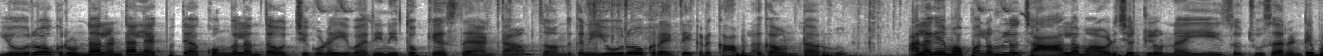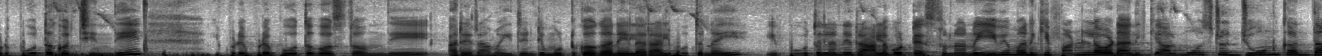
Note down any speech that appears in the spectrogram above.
ఎవరో ఒకరు ఉండాలంట లేకపోతే ఆ కొంగలంతా వచ్చి కూడా ఈ వరిని తొక్కేస్తాయంట. సో అందుకని ఎవరో ఒకరు అయితే ఇక్కడ కాపలాగా ఉంటారు. అలాగే మా పొలంలో చాలా మామిడి చెట్లు ఉన్నాయి. సో చూసారంటే ఇప్పుడు పూతకు వచ్చింది ఇప్పుడిప్పుడే పూతకు వస్తుంది అరే రామ ఇదేంటి ముట్టుకోగానే ఇలా రాలిపోతున్నాయి? ఈ పూతలన్నీ రాలగొట్టేస్తున్నాను ఇవి మనకి పండ్లు అవ్వడానికి ఆల్మోస్ట్ జూన్కంతా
